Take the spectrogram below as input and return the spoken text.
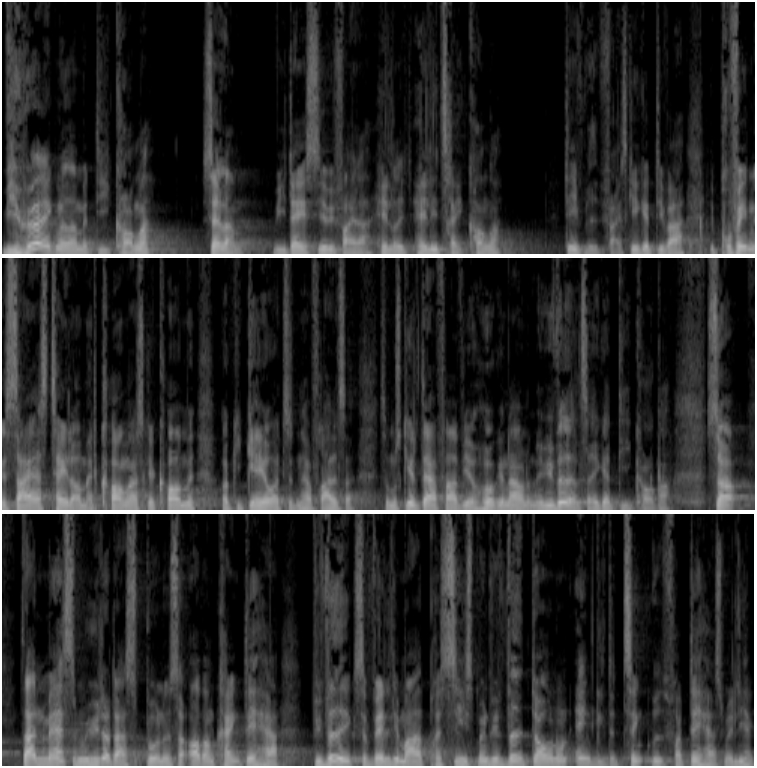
Vi hører ikke noget om, at de er konger, selvom vi i dag siger, at vi fejrer hellige tre konger. Det ved vi faktisk ikke, at de var. Profeten Esajas taler om, at konger skal komme og give gaver til den her frelser. Så måske er det derfra, at vi har hugget navnet, men vi ved altså ikke, at de er konger. Så der er en masse myter, der er spundet sig op omkring det her. Vi ved ikke så vældig meget præcist, men vi ved dog nogle enkelte ting ud fra det her, som jeg lige har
